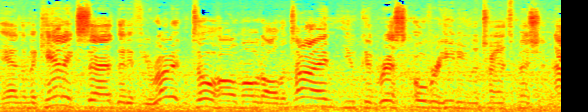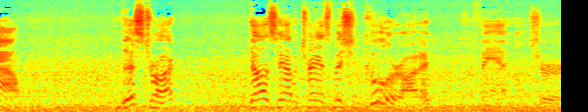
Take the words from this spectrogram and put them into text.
and the mechanic said that if you run it in tow haul mode all the time, you could risk overheating the transmission. Now, this truck does have a transmission cooler on it, fan, I'm sure,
